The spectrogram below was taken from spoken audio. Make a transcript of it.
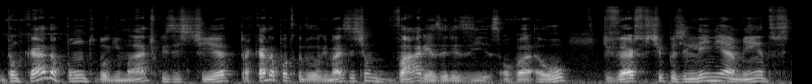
Então cada ponto dogmático existia, para cada ponto dogmático existiam várias heresias, ou, ou diversos tipos de lineamentos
